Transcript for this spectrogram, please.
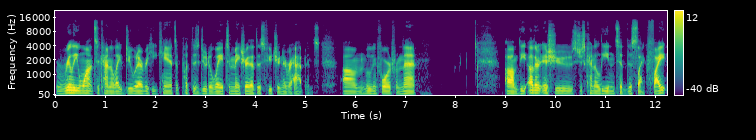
really want to kind of like do whatever he can to put this dude away to make sure that this future never happens. Um, moving forward from that, um, the other issues just kind of lead into this like fight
